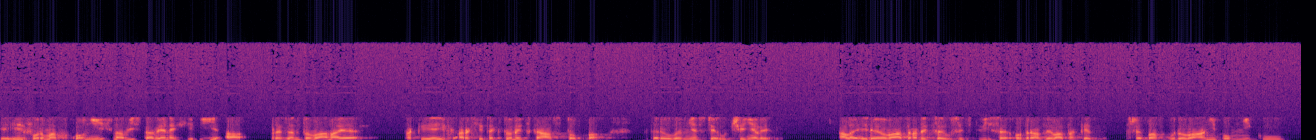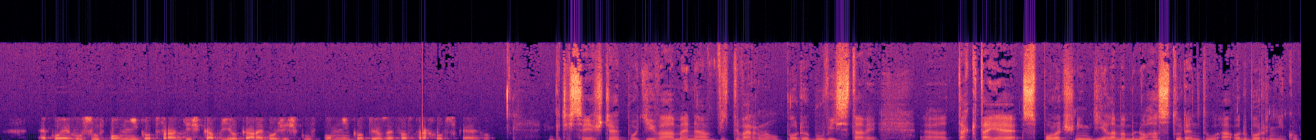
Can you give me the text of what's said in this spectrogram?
i informace o nich na výstavě nechybí a prezentována je taky jejich architektonická stopa, kterou ve městě učinili. Ale ideová tradice husitství se odrazila také třeba v budování pomníků, jako je Husův pomník od Františka Bílka nebo Žižkův pomník od Josefa Strachovského. Když se ještě podíváme na výtvarnou podobu výstavy, eh, tak ta je společným dílem mnoha studentů a odborníků.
